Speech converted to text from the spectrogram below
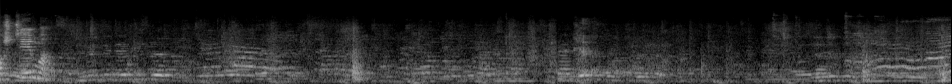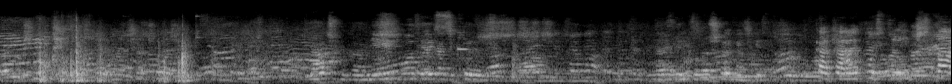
Оште има. Какале костюмчета.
